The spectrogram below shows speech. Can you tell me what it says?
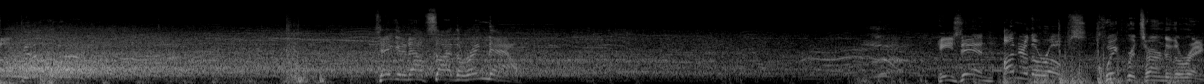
Up over. Taking it outside the ring now. He's in, under the ropes. Quick return to the ring.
